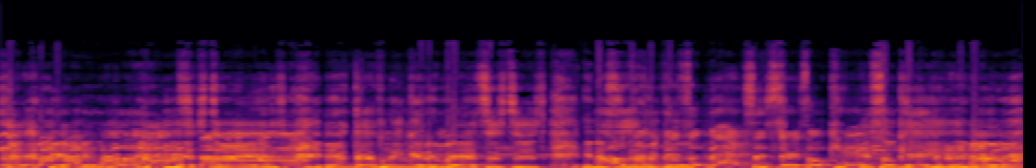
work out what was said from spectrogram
yes, there is. It's definitely good and bad sisters. And this Oh, is so her if it's good. a bad sister, it's okay. It's okay. You know what I mean?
